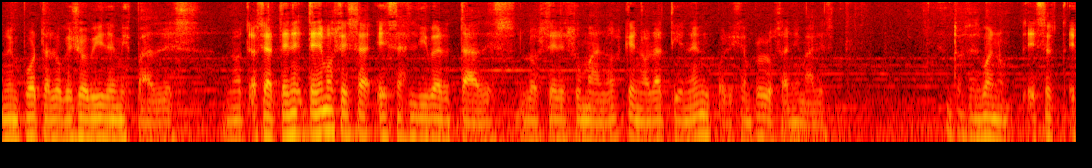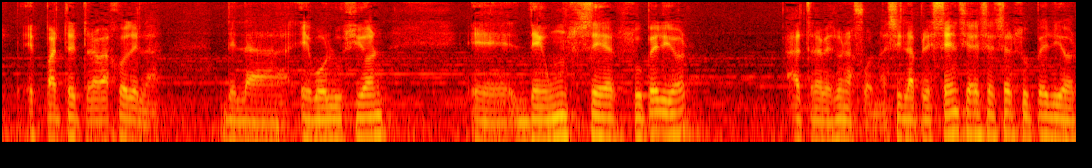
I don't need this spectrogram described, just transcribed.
no importa lo que yo vi de mis padres. O sea, tenemos esas libertades los seres humanos que no la tienen, por ejemplo, los animales. Entonces, bueno, eso es, parte del trabajo de la, evolución eh, de un ser superior a través de una forma. Decir, la presencia de ese ser superior,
